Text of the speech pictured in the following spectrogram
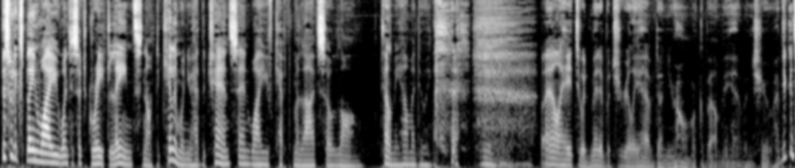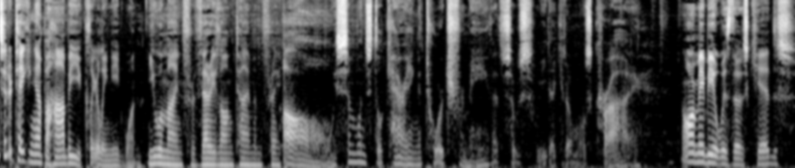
This would explain why you went to such great lengths not to kill him when you had the chance, and why you've kept him alive so long. Tell me, how am I doing? Well, I hate to admit it, but you really have done your homework about me, haven't you? Have you considered taking up a hobby? You clearly need one. you were mine for a very long time, I'm afraid. Oh, is someone still carrying a torch for me? That's so sweet, I could almost cry. Or maybe it was those kids.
